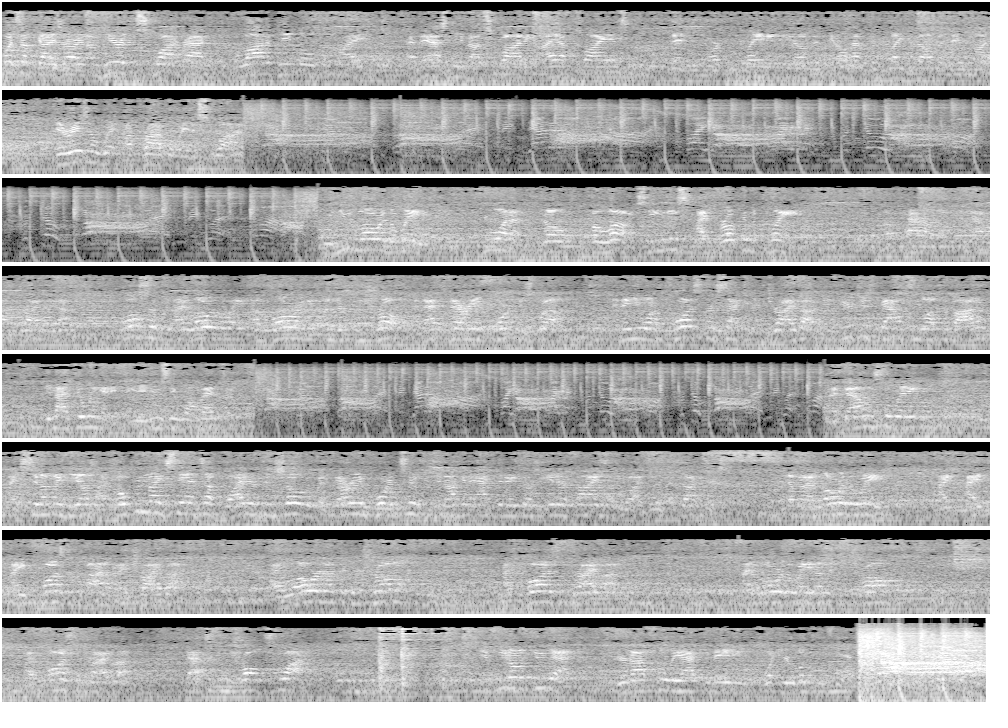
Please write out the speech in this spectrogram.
What's up, guys? All right, I'm here at the squat rack. A lot of people I have asked me about squatting. I have clients that are complaining, you know, that they don't have the leg development they want. There is a, way, a proper way to squat. When you lower the weight, you want to go below. See this? I've broken the plane of. Now I'm driving up. Also, when I lower the weight, I'm lowering it under control, and that's very important as well. And then you want to pause for a second and drive up. If you're just bouncing off the bottom, you're not doing anything. You're using momentum. I balance the weight. I sit on my heels. I open my stance up wider than shoulder width. Very important too, because you're not going to activate those inner thighs otherwise, those adductors. And when I lower the weight, I, I, I pause at the bottom and I drive up. I lower it under control. I pause and drive up. I lower the weight under control. I pause and drive up. That's a controlled squat. If you don't do that, you're not fully activating what you're looking for.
